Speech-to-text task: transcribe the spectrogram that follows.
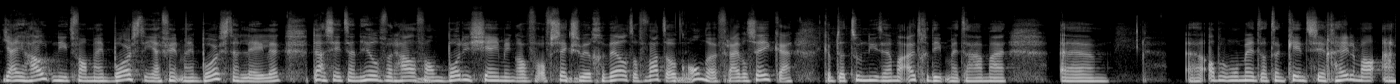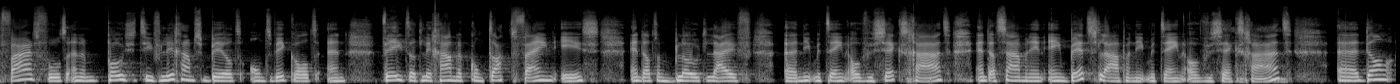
jij houdt niet van mijn borst en jij vindt mijn borsten lelijk. Daar zit een heel verhaal van body shaming of, of seksueel geweld of wat ook onder, vrijwel zeker. Ik heb dat toen niet helemaal uitgediept met haar, maar. Ehm, uh, op het moment dat een kind zich helemaal aanvaard voelt en een positief lichaamsbeeld ontwikkelt en weet dat lichamelijk contact fijn is en dat een bloot lijf uh, niet meteen over seks gaat en dat samen in één bed slapen niet meteen over seks gaat, uh, dan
